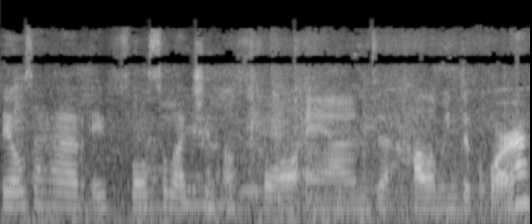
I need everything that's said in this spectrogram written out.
they also have a full selection of fall and halloween decor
